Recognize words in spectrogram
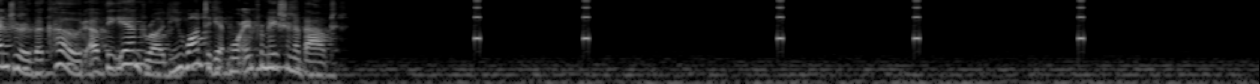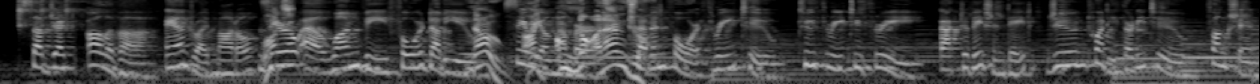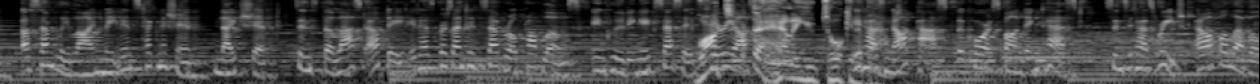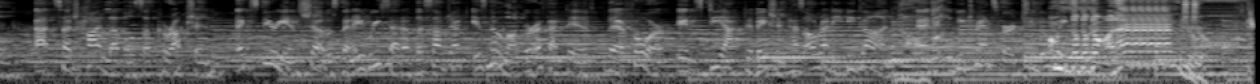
Enter the code of the android you want to get more information about. Subject Oliver, Android model 0L1V4W. No, Serial I- I'm number not an android. 7432-2323. Activation date June 2032. Function Assembly line maintenance technician. Night shift. Since the last update, it has presented several problems, including excessive What? curiosity. What the hell are you talking It about? It has not passed the corresponding test since it has reached alpha level. At such high levels of corruption, experience shows that a reset of the subject is no longer effective. Therefore, its deactivation has already begun, and it will be transferred to the oh, waste not, bin. not an android.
